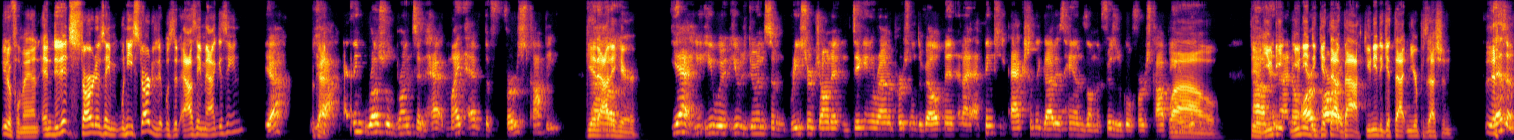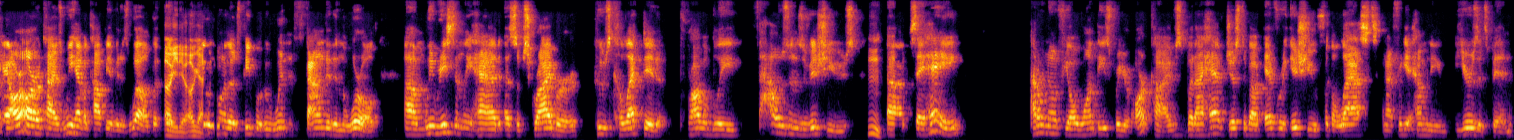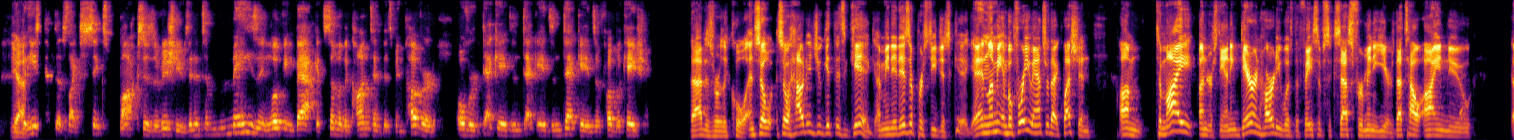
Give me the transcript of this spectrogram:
Beautiful, man. And did it start as a when he started it? Was it as a magazine? Yeah. Okay. Yeah, I think Russell Brunson had might have the first copy. Get uh, out of here yeah, he he, w- he was doing some research on it and digging around in personal development, and I, I think he actually got his hands on the physical first copy. Wow, dude, um, you need you need our, to get that back. You need to get that in your possession. That's okay. Our archives, we have a copy of it as well. But, oh, you do. Okay. He was one of those people who went and found it in the world. Um, we recently had a subscriber who's collected probably thousands of issues. Hmm. Uh, say, hey, I don't know if y'all want these for your archives, but I have just about every issue for the last, and I forget how many years it's been. Yeah. But he sent us like six boxes of issues, and it's amazing looking back at some of the content that's been covered over decades and decades and decades of publication. That is really cool. And so, so how did you get this gig? I mean, it is a prestigious gig. And let me, and before you answer that question, um, to my understanding, Darren Hardy was the face of success for many years. That's how I knew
